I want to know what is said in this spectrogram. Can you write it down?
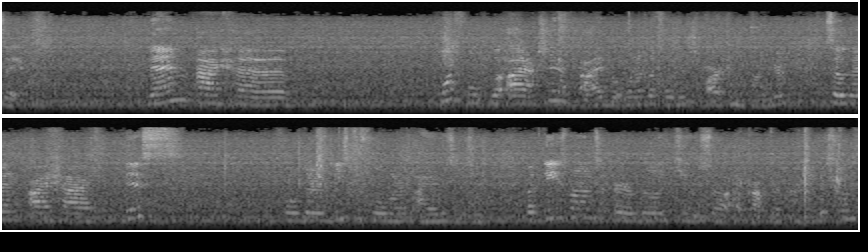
So yeah. Then I have four well I actually have five, but one of the folders are in the binder. So then I have this folder, these two folders I always use But these ones are really cute, so I got them. I this one,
